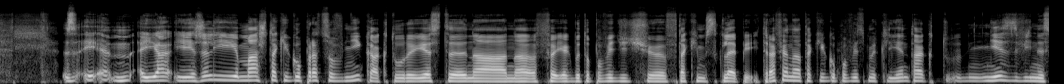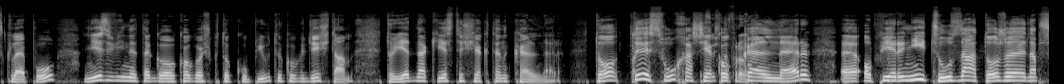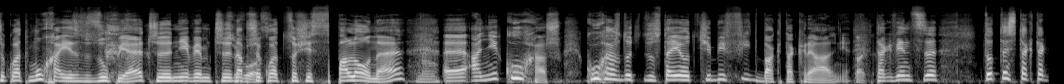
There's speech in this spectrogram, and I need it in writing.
jeżeli masz takiego pracownika, który jest e, na, na, jakby to powiedzieć, e, w takim sklepie i trafia na takiego, powiedzmy, klienta nie z winy sklepu, nie z winy tego kogoś, kto kupił, tylko gdzieś tam, to jednak jesteś jak ten kelner. To ty słuchasz jako na froncie. kelner e, o pierniczu za to, że na przykład mucha jest w zupie, czy nie wiem, czy, Czy na włos. przykład coś jest spalone, No. e, a nie kucharz. Kucharz do, dostaje od ciebie feedback tak realnie. Tak. więc e, to też tak, tak,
